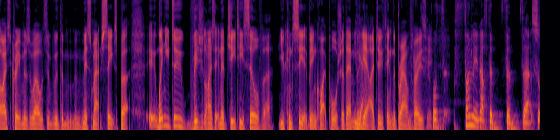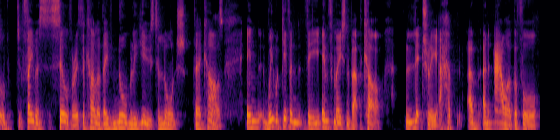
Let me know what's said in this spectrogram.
ice cream as well with, with the mismatched seats. But uh, when you do visualise it in a GT silver, you can see it being quite Porsche then. But Yeah. yeah, I do think the brown throws you. Well, th- funnily enough, the, the that sort of famous silver is the color they've normally used to launch their cars. In we were given the information about the car literally a, a, an hour before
